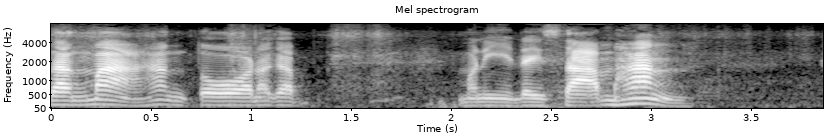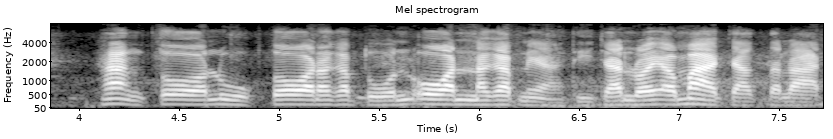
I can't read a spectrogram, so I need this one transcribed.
สั่งมาห้างตอนะครับมานี่ได้สามห้างห้างตอลูกตอนะครับตัวอ่อนนะครับเนี่ยที่จานร้อยเอามาจากตลาด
